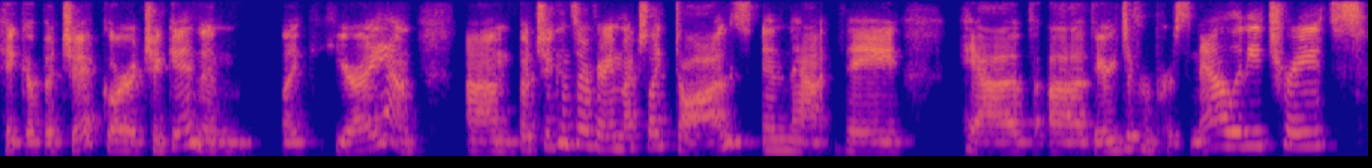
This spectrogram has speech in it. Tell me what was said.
pick up a chick or a chicken and like here I am. Um, but chickens are very much like dogs in that they have uh, very different personality traits.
